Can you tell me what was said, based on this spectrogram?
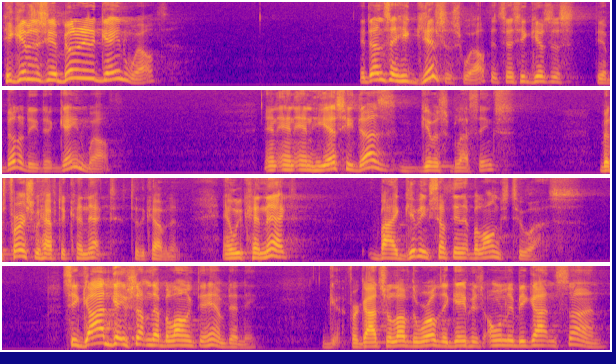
He gives us the ability to gain wealth. It doesn't say He gives us wealth, it says He gives us the ability to gain wealth. And, and, and yes, He does give us blessings, but first we have to connect to the covenant. And we connect by giving something that belongs to us. See, God gave something that belonged to Him, didn't He? For God so loved the world that He gave His only begotten Son.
